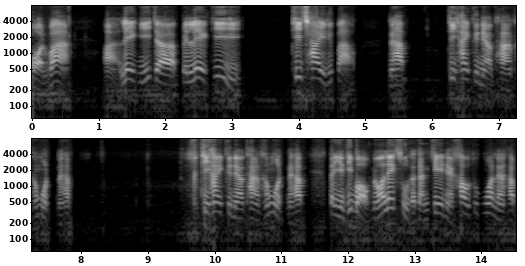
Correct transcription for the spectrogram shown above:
ก่อนว่า เลขนี้จะเป็นเลขที่ที่ใช่หรือเปล่านะครับ ที่ให้คือแนวทางทั้งหมดนะครับ ที่ให้คือแนวทางทั้งหมดนะครับ แต่อย่างที่บอกเนาะเลขสูตรอาจารย์เคเนี่ยเข้าทุกงวดแล้วครับ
